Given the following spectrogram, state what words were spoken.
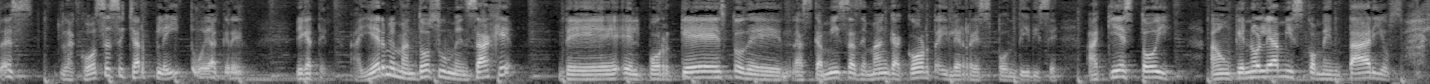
es, la cosa es echar pleito, voy a creer. Fíjate, ayer me mandó su mensaje de el por qué esto de las camisas de manga corta y le respondí, dice, aquí estoy, aunque no lea mis comentarios. Ay.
